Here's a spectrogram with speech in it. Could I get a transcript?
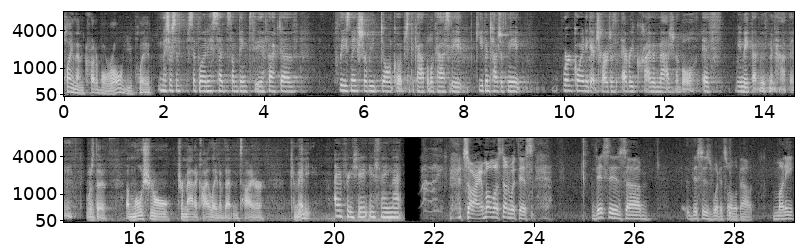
Playing that incredible role you played. Mr. Cipollone said something to the effect of, please make sure we don't go up to the Capitol, Cassidy. Keep in touch with me. We're going to get charged with every crime imaginable if we make that movement happen. It was the emotional, dramatic highlight of that entire committee. I appreciate you saying that. Sorry, I'm almost done with this. This is um, this is what it's all about: money,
